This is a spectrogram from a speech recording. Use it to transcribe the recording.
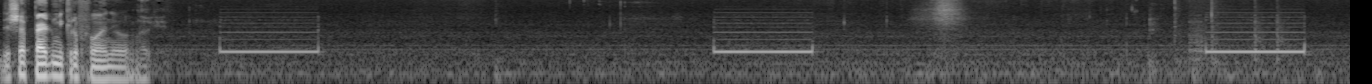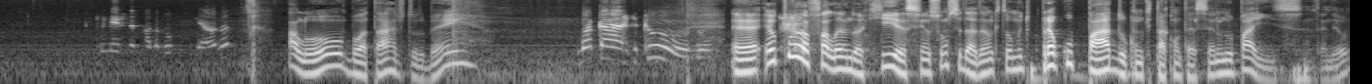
Deixa perto do microfone. ô. Alô, boa tarde, tudo bem? Boa tarde, tudo. É, eu tô falando aqui, assim, eu sou um cidadão que estou muito preocupado com o que está acontecendo no país, entendeu?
